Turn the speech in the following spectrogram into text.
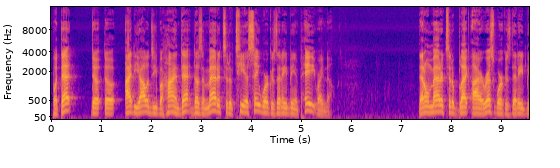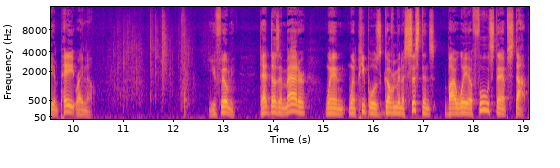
But that the the ideology behind that doesn't matter to the TSA workers that ain't being paid right now. That don't matter to the black IRS workers that ain't being paid right now. You feel me? That doesn't matter when when people's government assistance by way of food stamps stop.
